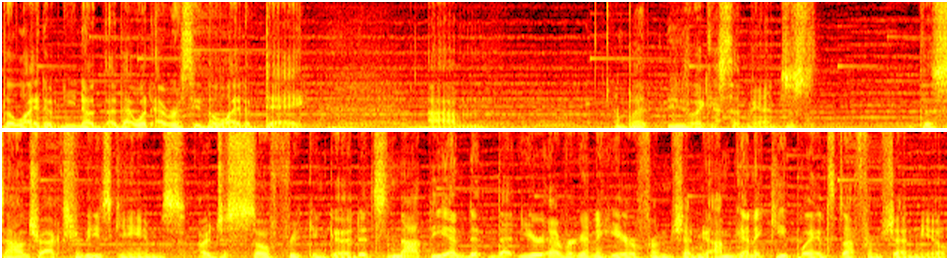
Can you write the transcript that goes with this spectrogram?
the light of, you know, that would ever see the light of day. Um, but like I said, man, just the soundtracks for these games are just so freaking good. It's not the end that you're ever going to hear from Shenmue. I'm going to keep playing stuff from Shenmue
